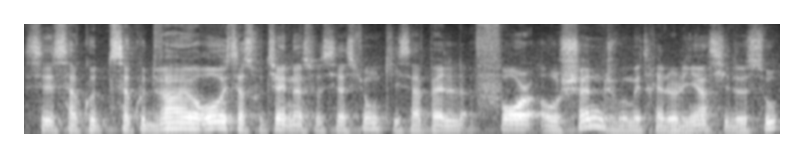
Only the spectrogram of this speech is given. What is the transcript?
Ça coûte, ça coûte 20 euros et ça soutient une association qui s'appelle Four Ocean, je vous mettrai le lien ci-dessous,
